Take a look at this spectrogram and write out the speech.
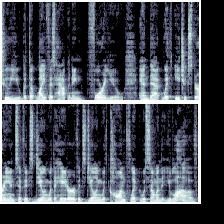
to you, but that life is happening for you, and that with each experience, if it's dealing with a hater, if it's dealing with conflict with someone that you love,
